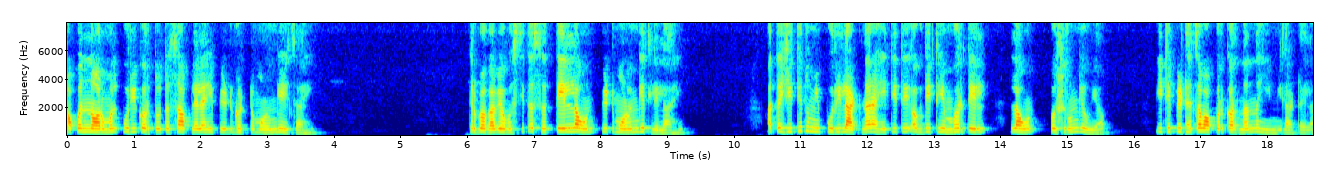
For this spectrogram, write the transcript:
आपण नॉर्मल पुरी करतो तसं आपल्याला हे पीठ घट्ट मळून घ्यायचं आहे. तर बघा व्यवस्थित असं तेल लावून पीठ मळून घेतलेलं आहे. आता जिथे तुम्ही पुरी लाटणार आहे तिथे अगदी थेंभर तेल लावून पसरून घेऊया. इथे पिठाचा वापर करणार नाही मी लाटायला.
